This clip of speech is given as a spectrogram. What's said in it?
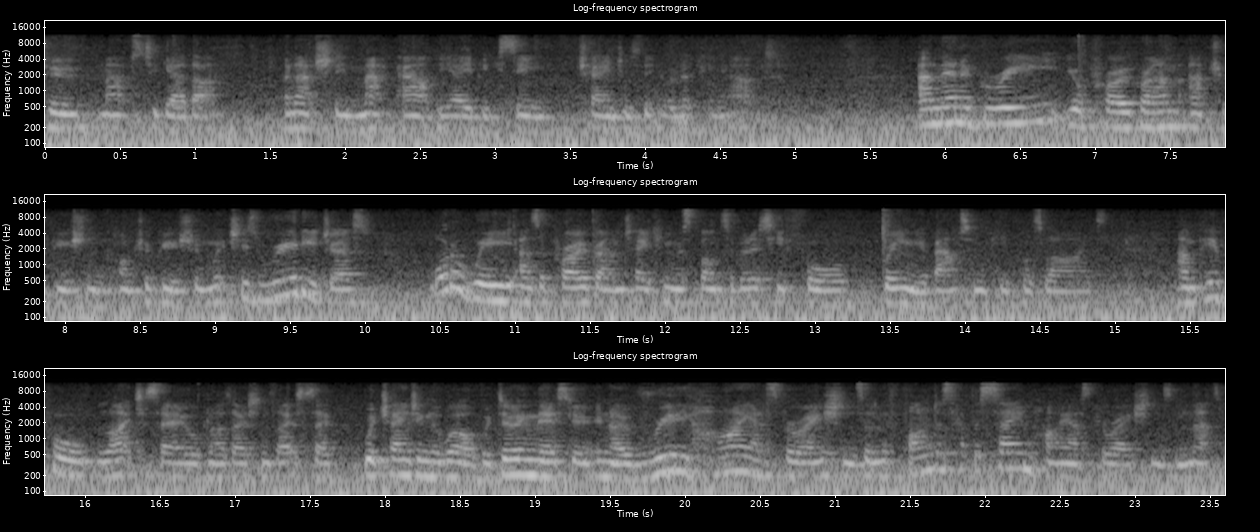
two maps together and actually map out the ABC changes that you're looking at. And then agree your program attribution and contribution, which is really just what are we as a program taking responsibility for bringing about in people's lives. And people like to say, organisations like to say, we're changing the world, we're doing this, you know, really high aspirations, and the funders have the same high aspirations, and that's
